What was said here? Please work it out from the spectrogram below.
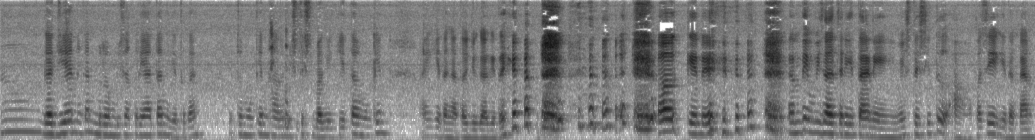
hmm, gajian kan belum bisa kelihatan gitu kan. Itu mungkin hal mistis bagi kita mungkin Ay, kita nggak tahu juga gitu ya. Oke deh. Nanti bisa cerita nih, mistis itu apa sih gitu kan?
